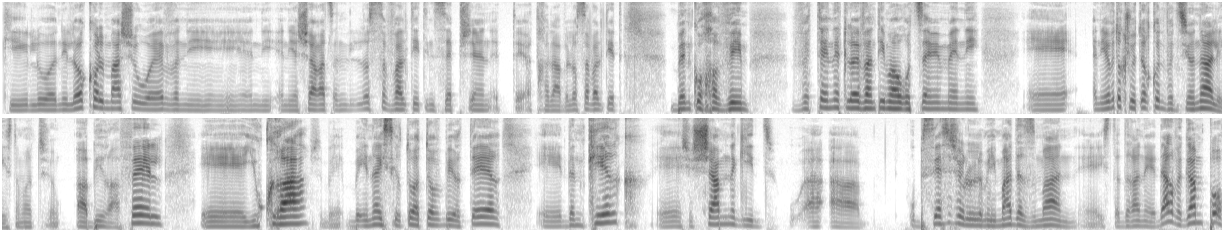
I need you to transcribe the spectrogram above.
כאילו, אני לא כל מה שהוא אוהב, אני, אני, אני ישר רץ, אני לא סבלתי את Inception, את uh, התחלה, ולא סבלתי את בין כוכבים, ו Tenet לא הבנתי מה הוא רוצה ממני. Uh, אני אוהב אותו כשהוא יותר קונבנציונלי, זאת אומרת, האביר האפל, uh, יוקרה, שבעיניי סרטו הטוב ביותר, uh, דנקירק, uh, ששם נגיד, האובססיה שלו למימד הזמן uh, הסתדרה נהדר, וגם פה,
